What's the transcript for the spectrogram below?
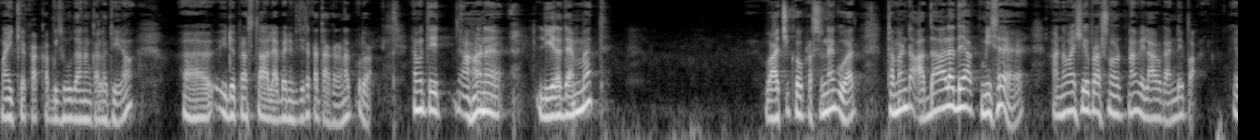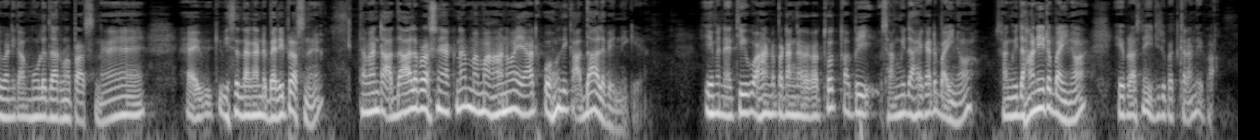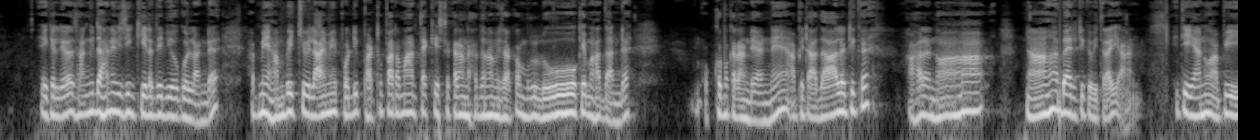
මයික් එකක් අපි සූදානම් කරලා තියෙනවා. ඊට ප්‍රස්තාව ලැබෙන විදිහට කතා කරන්නත් පුළුවන්. නමුත් ඒ අහන ලියලා දැම්මත් වාචිකව ප්‍රශ්න නැගුවත් Tamanට අදාළ දෙයක් මිස අනවශ්‍ය ප්‍රශ්න වලට නම් වෙලාව ගන්න එපා. ඒවා නිකන් මූලධර්ම ප්‍රශ්න, විසඳ ගන්න බැරි ප්‍රශ්න. Tamanට අදාළ ප්‍රශ්නයක් නම් මම අහනවා එයාට කොහොමද ඒක අදාළ වෙන්නේ කියලා. එහෙම නැතිව අහන්න පටන් අරගත්තොත් අපි සංවිධායකයට බයිනවා. සංවිධානයට බයිනවා. ඒ ප්‍රශ්නේ ඉදිරිපත් කරන්න එපා. ඒක ලේව සංවිධානය විසින් කියලා දෙවි ඕගොල්ලන්ට අපි මේ හම්බෙච්ච වෙලාවේ මේ පොඩි පටු පරමාර්ථයක් ඉෂ්ට කරන්න හදනවා මිසක් මුළු ලෝකෙම හදන්න ඔක්කොම කරන්න යන්නේ අපිට අදාළ ටික අහලා නාහ නාහ බැරි ටික විතරයි යන්නේ. ඉතින් යනු අපි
